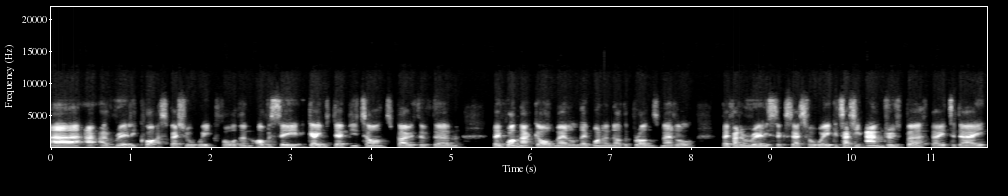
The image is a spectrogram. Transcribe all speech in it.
uh, a, really quite a special week for them. Obviously, games debutantes, both of them. They've won that gold medal. They've won another bronze medal. They've had a really successful week. It's actually Andrew's birthday today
